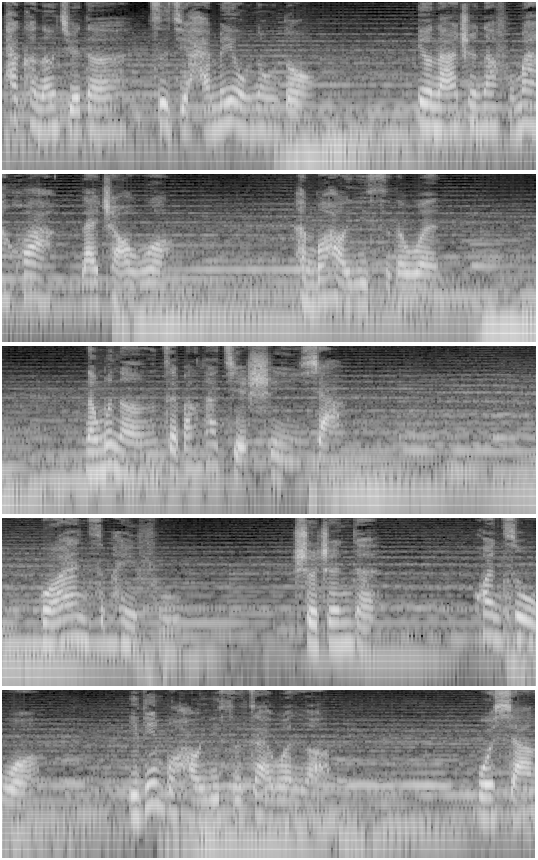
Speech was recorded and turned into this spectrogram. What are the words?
他可能觉得自己还没有弄懂，又拿着那幅漫画来找我，很不好意思的问：“能不能再帮他解释一下？”我暗自佩服，说真的，换做我，一定不好意思再问了。我想，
